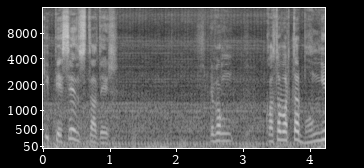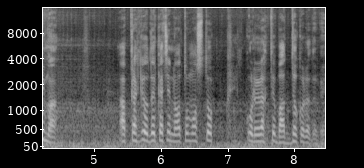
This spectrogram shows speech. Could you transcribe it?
কি পেশেন্স তাদের। এবং কথাবার্তার ভঙ্গিমা আপনাকে ওদের কাছে নতমস্তক করে রাখতে বাধ্য করে দেবে।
